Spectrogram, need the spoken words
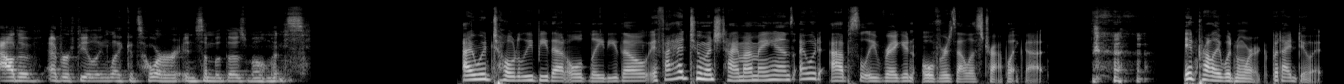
out of ever feeling like it's horror in some of those moments. I would totally be that old lady, though. If I had too much time on my hands, I would absolutely rig an overzealous trap like that. It probably wouldn't work, but I'd do it.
